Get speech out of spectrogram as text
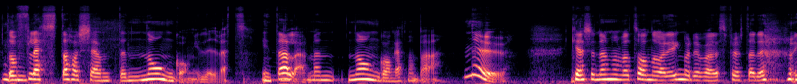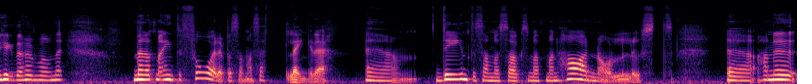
De flesta har känt det någon gång i livet. Inte alla, men någon gång att man bara nu Kanske när man var tonåring och det var sprutade egna hormoner. Men att man inte får det på samma sätt längre. Ehm, det är inte samma sak som att man har noll lust. Ehm, har ni,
